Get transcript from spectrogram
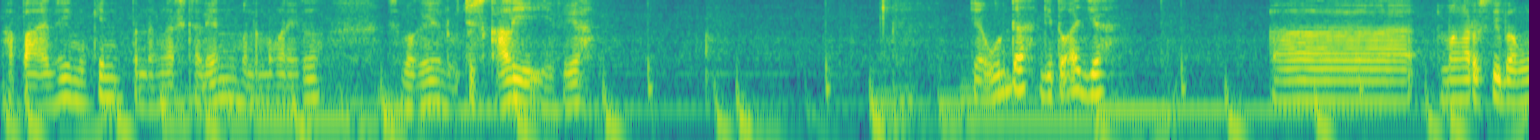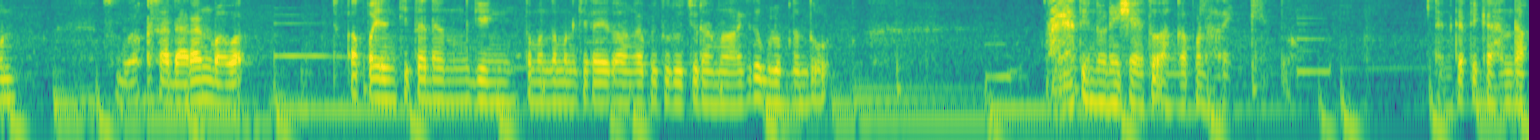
apaan sih mungkin pendengar sekalian menemukan itu sebagai lucu sekali gitu ya ya udah gitu aja uh, emang harus dibangun sebuah kesadaran bahwa apa yang kita dan geng teman-teman kita itu anggap itu lucu dan menarik itu belum tentu rakyat Indonesia itu anggap menarik gitu. Dan ketika hendak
